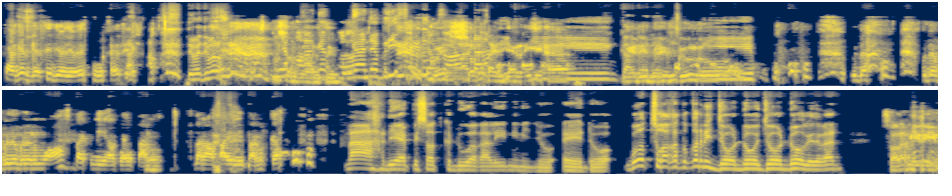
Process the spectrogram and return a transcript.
Kaget gak sih dia dia tiba-tiba lo Iya kaget. Gak ada briefing gue soalnya. shock anjir iya Gak ada brief dulu. brief. udah udah bener-bener mau ospek nih. Oke, Tang. Kita ngapain nih, Tang? Nah di episode kedua kali ini nih Jo eh Do gue suka ketuker di jodoh jodoh gitu kan soalnya mirip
